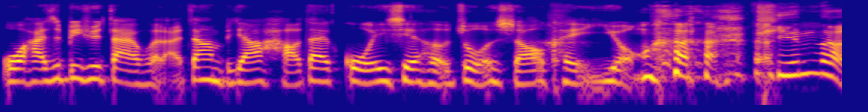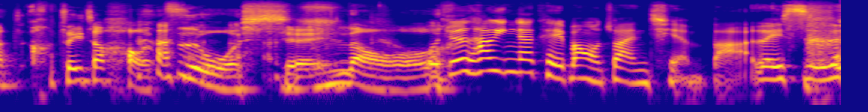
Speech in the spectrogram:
我还是必须带回来，这样比较好，在过一些合作的时候可以用。天哪，这一招好自我洗脑哦！我觉得他应该可以帮我赚钱吧，类似的。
